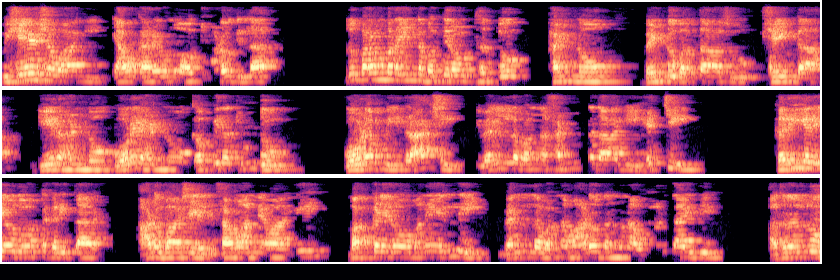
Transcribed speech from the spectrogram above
ವಿಶೇಷವಾಗಿ ಯಾವ ಕಾರ್ಯವನ್ನು ಅವತ್ತು ಮಾಡೋದಿಲ್ಲ. ಅದು ಪರಂಪರೆಯಿಂದ ಬಂದಿರುವಂಥದ್ದು. ಹಣ್ಣು, ಬೆಂಡು, ಬತ್ತಾಸು, ಶೇಂಗಾ, ಗೇರಹಣ್ಣು, ಗೋರೆಹಣ್ಣು, ಕಬ್ಬಿನ ತುಂಡು, ಗೋಡಂಬಿ, ದ್ರಾಕ್ಷಿ ಇವೆಲ್ಲವನ್ನ ಸಣ್ಣದಾಗಿ ಹೆಚ್ಚಿ ಕರಿ ಎರೆಯೋದು ಅಂತ ಕರೀತಾರೆ. ಆಡು ಭಾಷೆಯಲ್ಲಿ ಸಾಮಾನ್ಯವಾಗಿ ಮಕ್ಕಳಿರೋ ಮನೆಯಲ್ಲಿ ಇವೆಲ್ಲವನ್ನ ಮಾಡೋದನ್ನು ನಾವು ಕಾಣ್ತಾ ಇದ್ದೀವಿ. ಅದರಲ್ಲೂ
